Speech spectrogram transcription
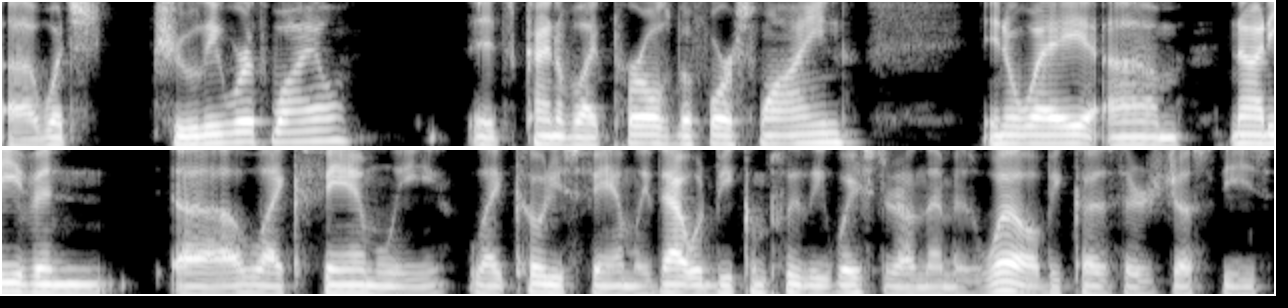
uh, what's truly worthwhile. It's kind of like pearls before swine in a way. Um, not even uh, like family, like Cody's family, that would be completely wasted on them as well because there's just these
